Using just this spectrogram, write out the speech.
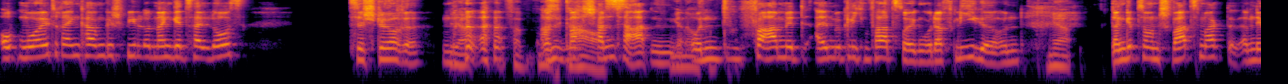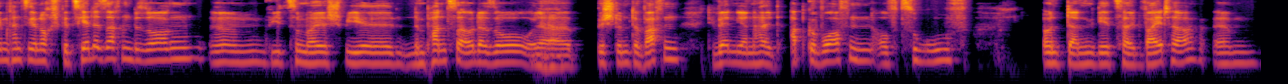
Open World reinkam, gespielt und dann geht's halt los. Zerstöre. Ja, mach und mach Chaos. Schandtaten Genau. und fahr mit allen möglichen Fahrzeugen oder fliege. Und Ja, dann gibt's noch einen Schwarzmarkt, an dem kannst du ja noch spezielle Sachen besorgen, ähm, wie zum Beispiel einen Panzer oder so oder Ja. bestimmte Waffen. Die werden dann halt abgeworfen auf Zuruf und dann geht's halt weiter. Ähm,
